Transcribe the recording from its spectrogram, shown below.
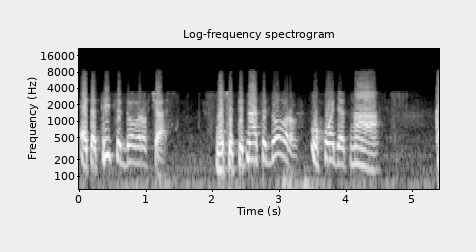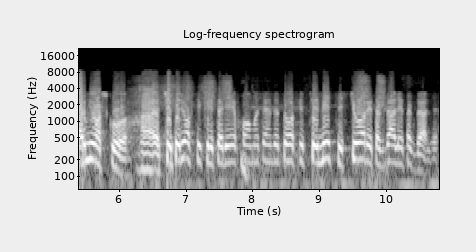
это 30 долларов в час. Значит, 15 долларов уходят на кормежку э, четырех секретарей в home attendant офисе, медсестер и так далее, и так далее.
